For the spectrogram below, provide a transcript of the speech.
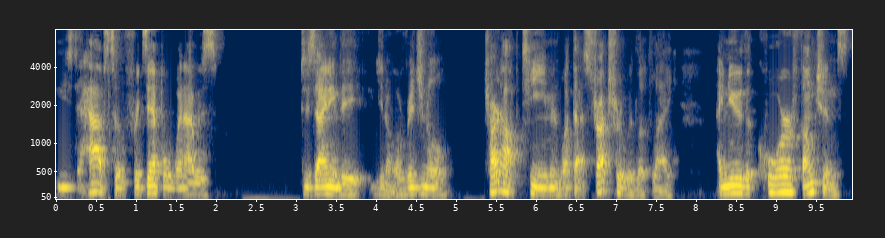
needs to have? So for example, when I was designing the, you know, original ChartHop team and what that structure would look like, I knew the core functions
